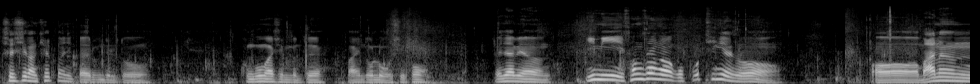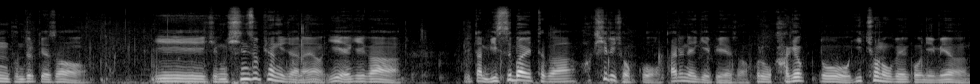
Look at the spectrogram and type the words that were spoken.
실시간 켤 거니까 여러분들도 궁금하신 분들 많이 놀러 오시고 왜냐면 이미 선상하고 포팅해서 어, 많은 분들께서 이 지금 신수평이잖아요. 이 애기가 일단 미스바이트가 확실히 적고 다른 애기에 비해서 그리고 가격도 2,500원이면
